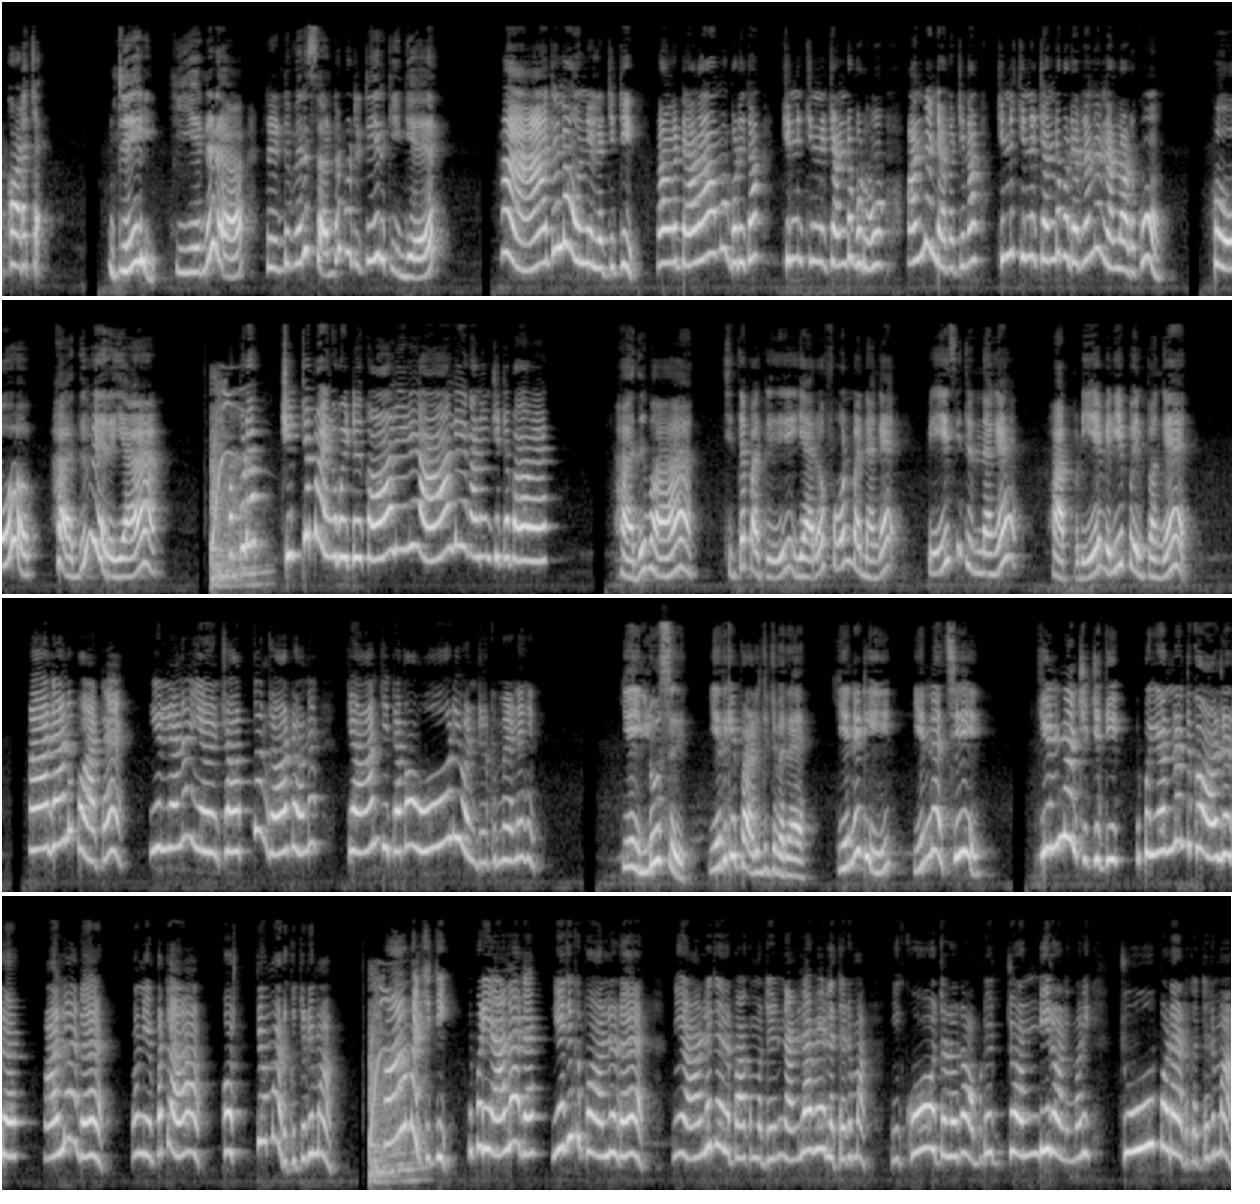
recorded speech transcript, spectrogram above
டேய் என்னடா ரெண்டு பேரும் சண்டை போட்டுட்டே இருக்கீங்க? அதெல்லாம் ஒன்றும் இல்லை சித்தி. நாங்கள் தராம படிதான் சின்ன சின்ன சண்டை போடுவோம். அண்ணன் தங்கச்சினா சின்ன சின்ன சண்டை போட்டா தானே நல்லா இருக்கும் ஓ அது வேறையா? அப்புறம் சித்தப்பா எங்க போயிட்டு காலையில ஆளே காணும் சித்தப்பாவை. அதுவா? சித்தப்பாக்கு யாரோ ஃபோன் பண்ணாங்க. பேசிட்டு இருந்தாங்க. அப்படியே வெளியே போயிருப்பாங்க. அதான பார்த்தேன் என் சத்தம் கேட்டோன்னு ஓடி ஏய் லூசு எதுக்கு இப்ப அழுதுட்டு வர? என்னடி? என்னாச்சு? என்னாச்சு சித்தி? இப்ப என்னத்துக்கு அழுட அழாத. உன்னை பார்த்தா கஷ்டமா இருக்கு தெரியுமா? ஆமா சித்தி இப்படி அழாத. எதுக்கு அழுட நீ அழுதத பார்க்க மாட்டேன் நல்லாவே இல்ல தெரியுமா? நீ கோவத்துல தான் அப்படியே சண்டிராணி மாதிரி சூப்பரா இருக்க தெரியுமா?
